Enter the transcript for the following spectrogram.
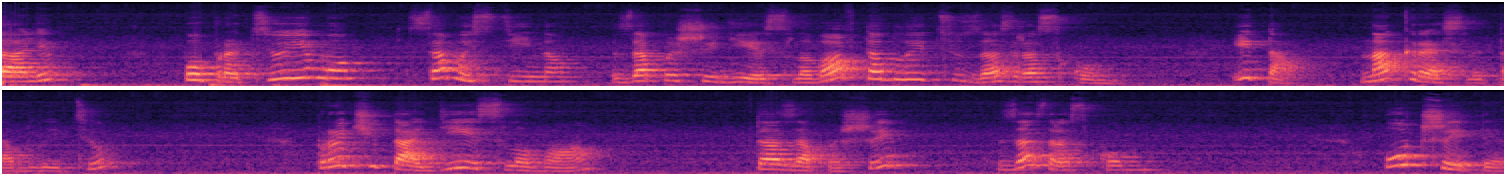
Далі попрацюємо самостійно. Запиши дієслова в таблицю за зразком. І так, накресли таблицю, прочитай дієслова та запиши за зразком. Учити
